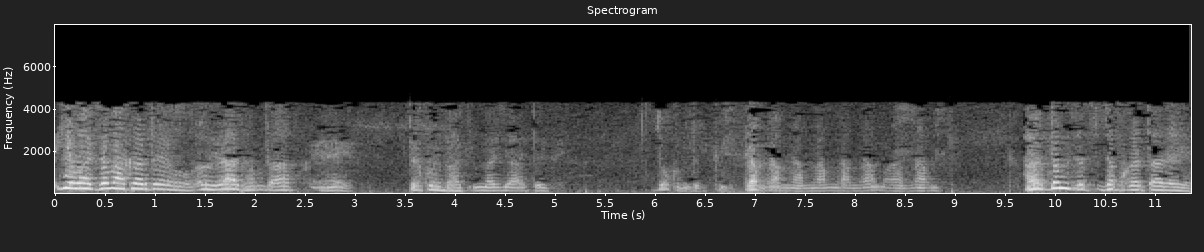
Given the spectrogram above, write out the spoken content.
ये बात जमा करते रहो। अगर रात हम तो आपके हैं। तो कोई बात मर जाए तो जोखिम दुखी राम राम राम राम राम राम राम। राम हरदम जप करता रहे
